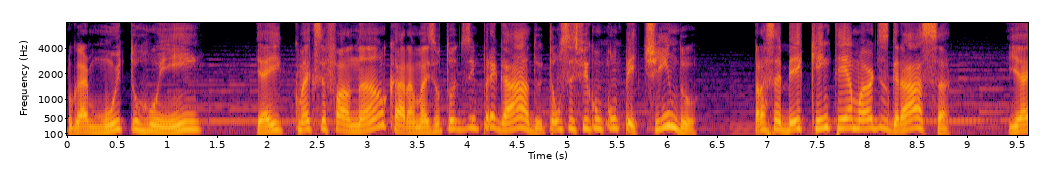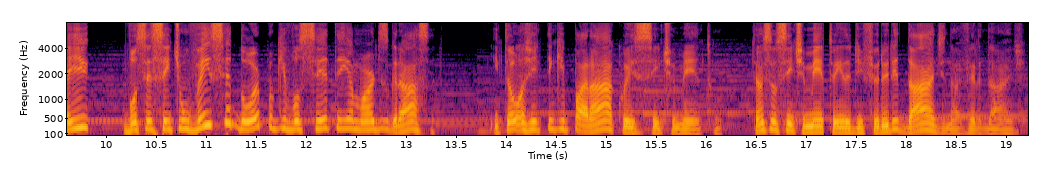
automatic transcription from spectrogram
lugar muito ruim. E aí, como é que você fala? Não, cara, mas eu tô desempregado. Então vocês ficam competindo para saber quem tem a maior desgraça. E aí você sente um vencedor porque você tem a maior desgraça. Então a gente tem que parar com esse sentimento. Então esse é um sentimento ainda de inferioridade, na verdade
